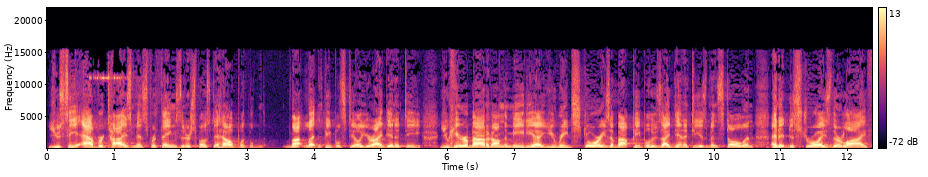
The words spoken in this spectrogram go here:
You see advertisements for things that are supposed to help with not letting people steal your identity. You hear about it on the media. You read stories about people whose identity has been stolen and it destroys their life.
